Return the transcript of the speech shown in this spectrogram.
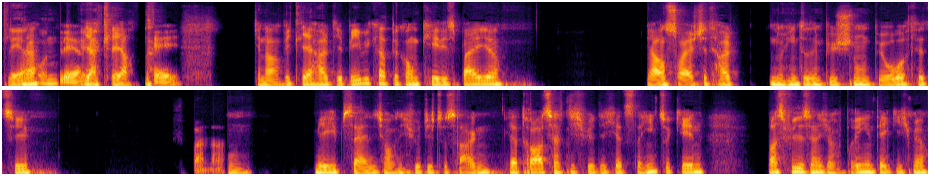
Claire Ja? und Claire, Ja, Claire. hey, Genau, wie Claire halt ihr Baby gerade bekommt, Kate ist bei ihr. Ja, und Sawyer steht halt nur hinter den Büschen und beobachtet sie. Spanner. Mehr gibt es eigentlich auch nicht wirklich zu sagen. Er traut sich halt nicht wirklich jetzt dahin zu gehen. Was will es eigentlich auch bringen, denke ich mir.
